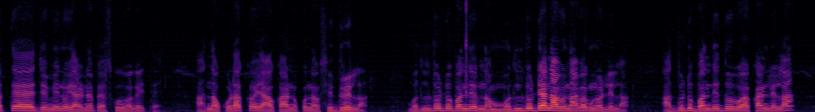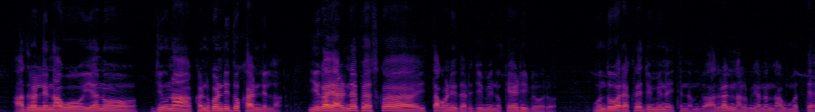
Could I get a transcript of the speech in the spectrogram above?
ಮತ್ತೆ ಜಮೀನು ಎರಡನೇ ಪೇಸ್ಗೂ ಹೋಗೈತೆ. ಅದು ನಾವು ಕೊಡೋಕ್ಕೆ ಯಾವ ಕಾರಣಕ್ಕೂ ನಾವು ಸಿದ್ರಿಲ್ಲ. ಮೊದಲು ದುಡ್ಡು ಬಂದು ನಮ್ಮ ಮೊದಲು ದುಡ್ಡೇ ನಾವು ನಾವಾಗ ನೋಡಲಿಲ್ಲ. ಆ ದುಡ್ಡು ಬಂದಿದ್ದು ಕಾಣಲಿಲ್ಲ. ಅದರಲ್ಲಿ ನಾವು ಏನು ಜೀವನ ಕಂಡುಕೊಂಡಿದ್ದು ಕಾಣಲಿಲ್ಲ. ಈಗ ಎರಡನೇ ಪೇಸ್ಗೆ ಇದು ತಗೊಂಡಿದ್ದಾರೆ ಜಮೀನು ಕೆ ಡಿ ಬಿ ಅವರು. ಒಂದೂವರೆ ಎಕರೆ ಜಮೀನು ಐತೆ ನಮ್ಮದು ಅದರಲ್ಲಿ ನಾಲ್ಕು ಜನ ನಾವು ಮತ್ತೆ.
